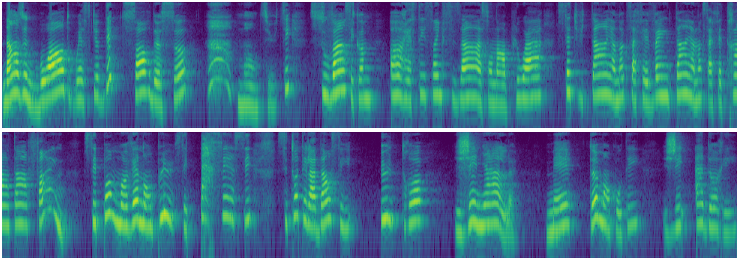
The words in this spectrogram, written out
dans une boîte où est-ce que dès que tu sors de ça, mon Dieu, tu sais, souvent c'est comme ah, rester 5-6 ans à son emploi, 7-8 ans, il y en a que ça fait 20 ans, il y en a que ça fait 30 ans. Fine! C'est pas mauvais non plus, c'est parfait. Si, si toi, tu es là-dedans, c'est ultra génial. Mais de mon côté, j'ai adoré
